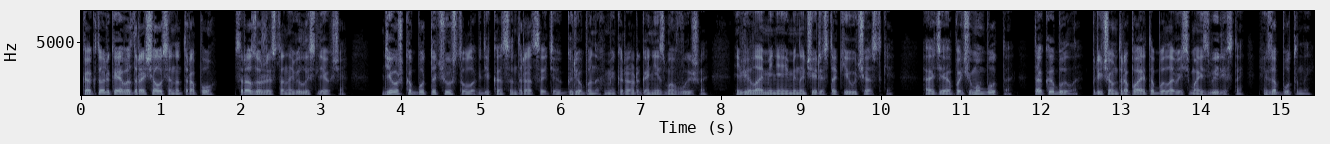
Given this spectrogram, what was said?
Как только я возвращался на тропу, сразу же становилось легче, Девушка будто чувствовала, где концентрация этих грёбаных микроорганизмов выше, и вела меня именно через такие участки. Хотя почему будто? Так и было, причем тропа эта была весьма извилистой и запутанной.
